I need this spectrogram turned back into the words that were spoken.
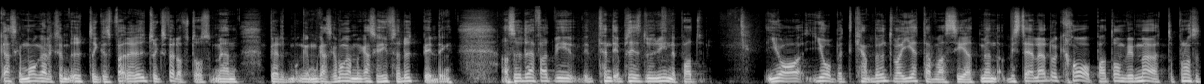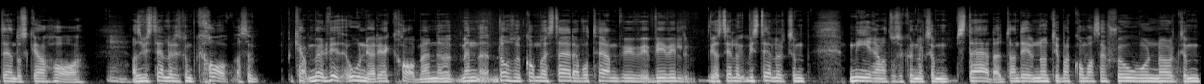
ganska många liksom utrikesfödda, eller utrikesfödda förstås, men ganska många med ganska hyfsad utbildning. Alltså därför att vi precis som du är inne på, att ja, jobbet kan, behöver inte vara jätteavancerat, men vi ställer ändå krav på att de vi möter på något sätt ändå ska ha... Mm. Alltså vi ställer liksom krav, alltså, möjligtvis onödiga krav, men, men de som kommer att städa vårt hem, vi, vi, vill, vi ställer, vi ställer liksom mer än att de ska kunna liksom städa, utan det är någon typ av konversation och liksom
